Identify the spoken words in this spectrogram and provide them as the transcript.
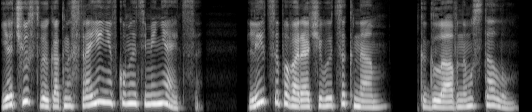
Я чувствую, как настроение в комнате меняется. Лица поворачиваются к нам, к главному столу.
